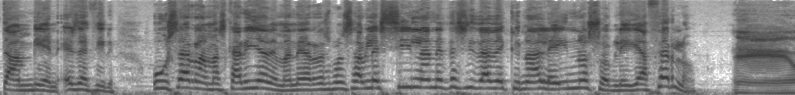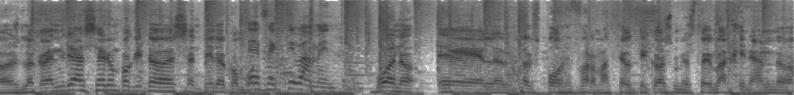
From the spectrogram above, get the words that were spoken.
también. Es decir, usar la mascarilla de manera responsable sin la necesidad de que una ley nos obligue a hacerlo. Eh, os lo que vendría a ser un poquito de sentido común. Efectivamente. Bueno, eh, los, los pobres farmacéuticos me estoy imaginando,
